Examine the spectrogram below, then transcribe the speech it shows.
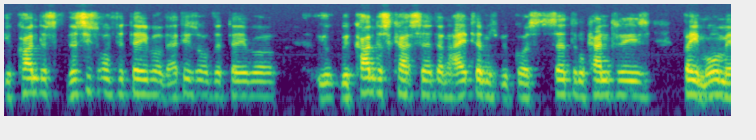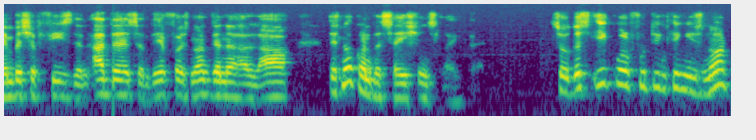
you can't, dis- this is off the table, that is off the table. You, we can't discuss certain items because certain countries pay more membership fees than others, and therefore it's not going to allow, there's no conversations like that. So this equal footing thing is not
